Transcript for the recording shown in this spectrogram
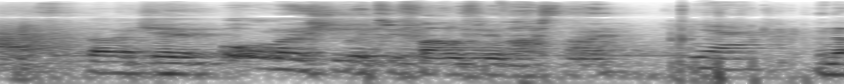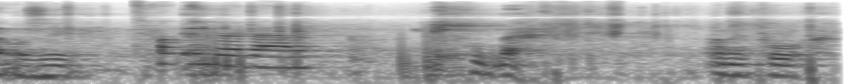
I don't care. Almost you went too far with me last night. Yeah. And that was it. Talk to her about it. Nah, I don't talk.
